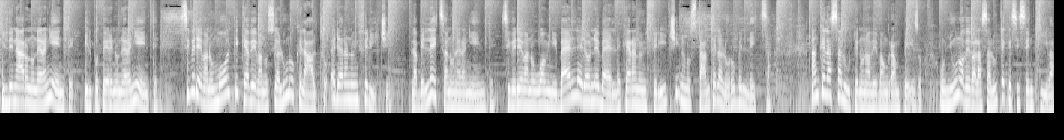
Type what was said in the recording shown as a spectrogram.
Il denaro non era niente, il potere non era niente. Si vedevano molti che avevano sia l'uno che l'altro ed erano infelici. La bellezza non era niente. Si vedevano uomini belle e donne belle che erano infelici nonostante la loro bellezza. Anche la salute non aveva un gran peso, ognuno aveva la salute che si sentiva,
